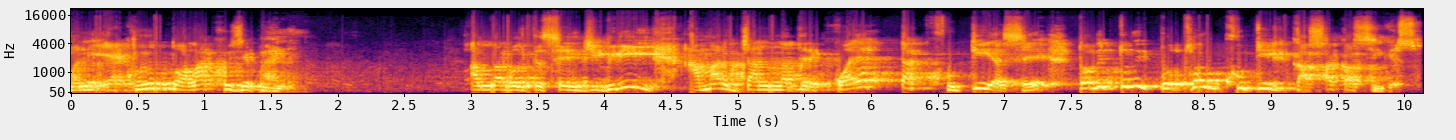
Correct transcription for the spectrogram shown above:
মানে এখনও তলা খুঁজে পায় না আল্লাহ বলতেছেন জিবিরিল আমার জান্নাতের কয়েকটা খুঁটি আছে তবে তুমি প্রথম খুঁটির কাছাকাছি গেছো।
